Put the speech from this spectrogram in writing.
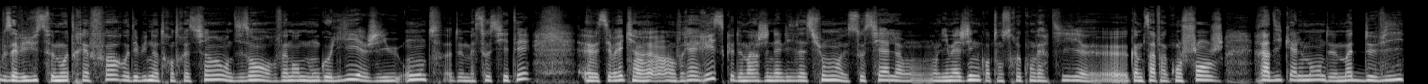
Vous avez eu ce mot très fort au début de notre entretien en disant en revenant de Mongolie, j'ai eu honte de ma société. Euh, c'est vrai qu'il y a un, vrai risque de marginalisation euh, sociale, on, l'imagine quand on se reconvertit euh, comme ça, enfin qu'on change radicalement de mode de vie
